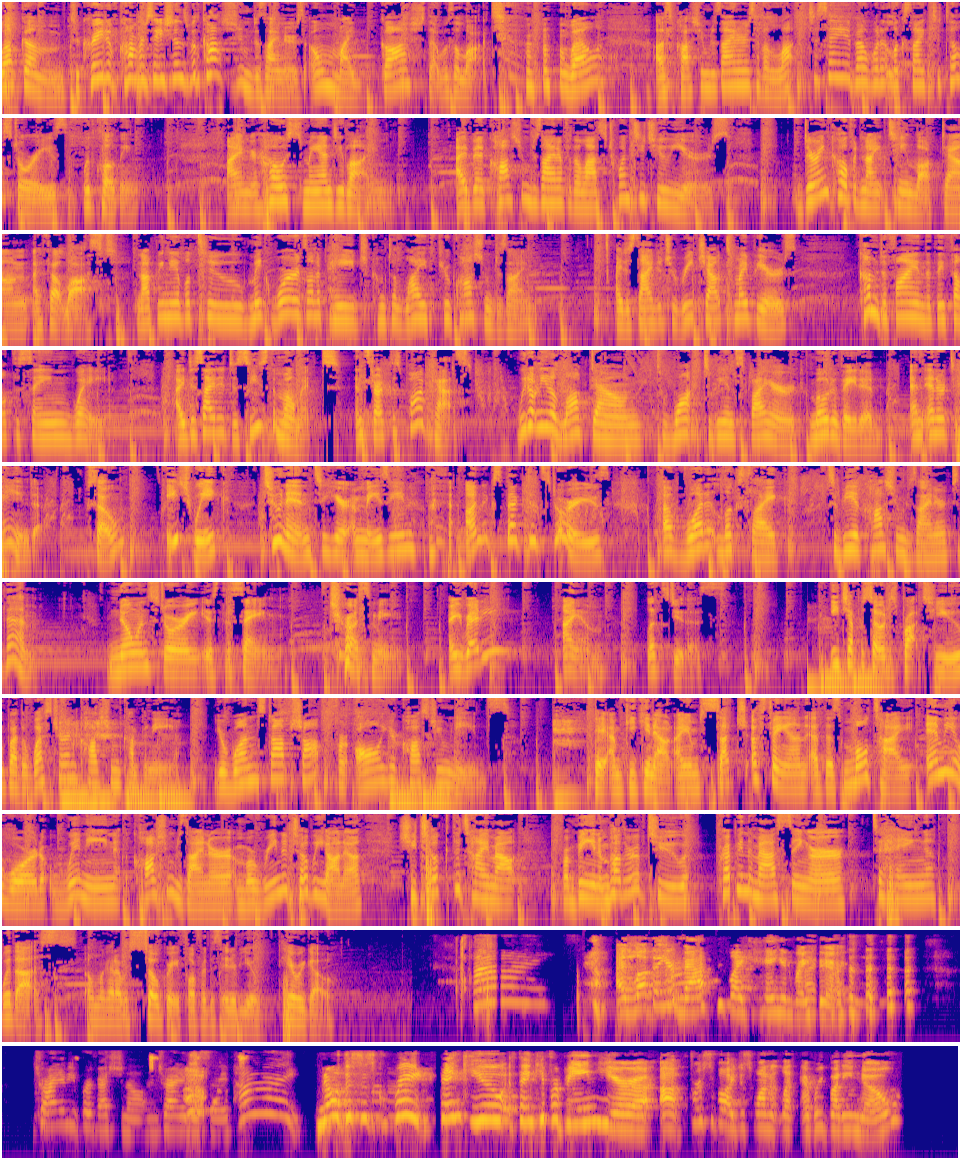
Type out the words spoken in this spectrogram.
Welcome to Creative Conversations with Costume Designers. Oh my gosh, that was a lot. well, us costume designers have a lot to say about what it looks like to tell stories with clothing. I am your host, Mandi Line. I've been a costume designer for the last 22 years. During COVID 19 lockdown, I felt lost, not being able to make words on a page come to life through costume design. I decided to reach out to my peers come to find that they felt the same way. I decided to seize the moment and start this podcast. We don't need a lockdown to want to be inspired, motivated, and entertained. So each week, tune in to hear amazing, unexpected stories of what it looks like to be a costume designer to them. No one's story is the same. Trust me. Are you ready? I am. Let's do this. Each episode is brought to you by the Western Costume Company, your one stop shop for all your costume needs. Okay, I'm geeking out. I am such a fan of this multi Emmy Award winning costume designer, Marina Toybina. She took the time out from being a mother of two, prepping the Masked Singer to hang with us. Oh my God, I was so grateful for this interview. Here we go. Hi. I love that your mask is like hanging right there. trying to be professional and trying to be safe. Hi. No, this is great. Thank you. Thank you for being here. Uh, first of all, I just want to let everybody know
